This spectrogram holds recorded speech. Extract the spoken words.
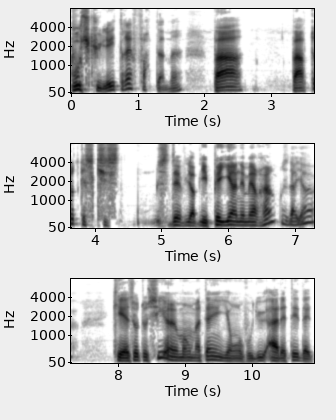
bousculé très fortement par, par tout ce qui se, développe. Les pays en émergence, d'ailleurs, qui, eux autres aussi, un bon matin, ils ont voulu arrêter d'être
